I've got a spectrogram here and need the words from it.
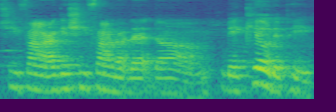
she found I guess she found out that um they killed the pig.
